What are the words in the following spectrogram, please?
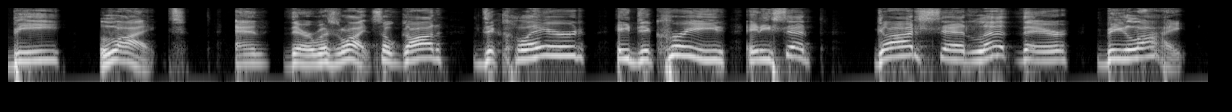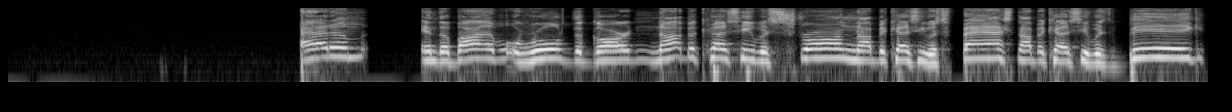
be light. And there was light. So God declared, He decreed, and He said, God said, Let there be light. Adam in the Bible ruled the garden not because he was strong, not because he was fast, not because he was big.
